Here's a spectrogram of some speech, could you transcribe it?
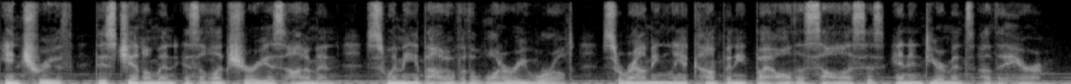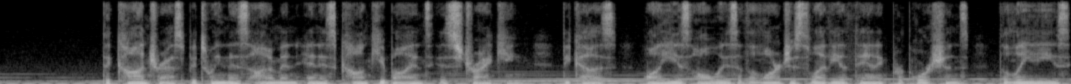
In truth, this gentleman is a luxurious Ottoman, swimming about over the watery world, surroundingly accompanied by all the solaces and endearments of the harem. The contrast between this Ottoman and his concubines is striking, because, while he is always of the largest leviathanic proportions, the ladies,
